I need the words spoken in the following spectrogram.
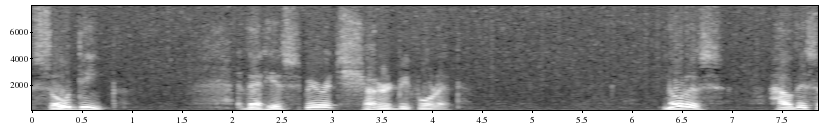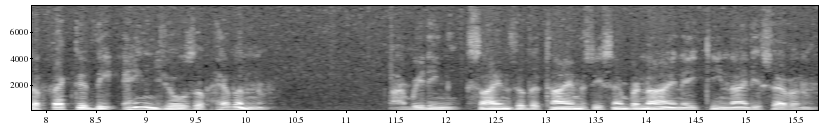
so deep, that his spirit shuddered before it. Notice how this affected the angels of heaven. I'm reading Signs of the Times, December 9, 1897.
